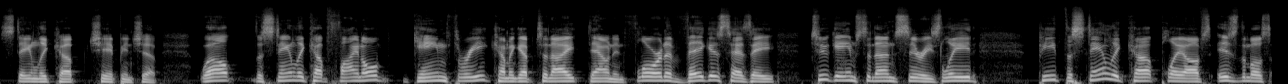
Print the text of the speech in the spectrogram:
Stanley Cup championship. Well, the Stanley Cup final, game three, coming up tonight down in Florida. Vegas has a two games to none series lead. Pete, the Stanley Cup playoffs is the most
